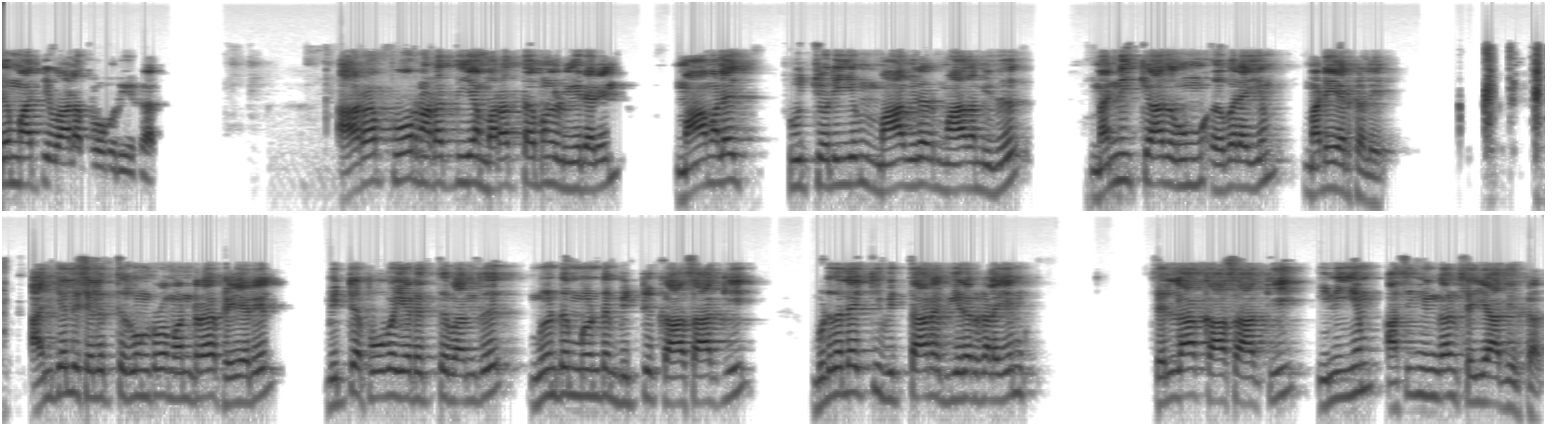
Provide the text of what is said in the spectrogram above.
ஏமாற்றி வாழப் போகிறீர்கள்? அறப்போர் நடத்திய மரத்தமிழ் வீரரின் மாமலை பூச்சொரியும் மாவீரர் மாதம் இது மன்னிக்காத உம் எவரையும் மடையர்களே. அஞ்சலி செலுத்துகின்றோம் என்ற பெயரில் விற்ற பூவை எடுத்து வந்து மீண்டும் மீண்டும் விற்று காசாக்கி விடுதலைக்கு வித்தான வீரர்களையும் செல்லா காசாக்கி இனியும் அசிங்கங்கள் செய்யாதீர்கள்.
